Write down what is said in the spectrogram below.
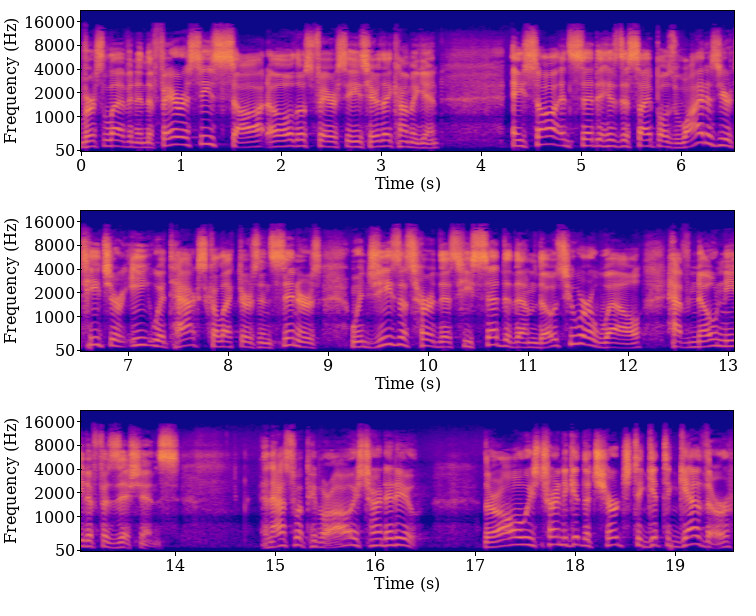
Verse 11, and the Pharisees saw it. Oh, those Pharisees, here they come again. And he saw and said to his disciples, Why does your teacher eat with tax collectors and sinners? When Jesus heard this, he said to them, Those who are well have no need of physicians and that's what people are always trying to do. They're always trying to get the church to get together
